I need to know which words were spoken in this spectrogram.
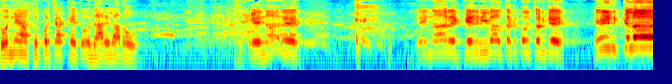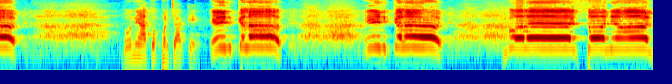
ਦੋਨੇ ਹੱਥ ਉੱਪਰ ਚੱਕ ਕੇ ਤੂੰ ਨਾਰੇ ਲਾ ਦੋ। ਇਹ ਨਾਰੇ ਇਹ ਨਾਰੇ ਕੇਜਰੀਵਾਲ ਤੱਕ ਪਹੁੰਚਣਗੇ। ਇਨਕਲਾਬ! ਦੋਨੇ ਹੱਥ ਉੱਪਰ ਚੱਕ ਕੇ। ਇਨਕਲਾਬ! ਇਨਕਲਾਬ! ਬੋਲੇ ਸੋਨਿਆਲ!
